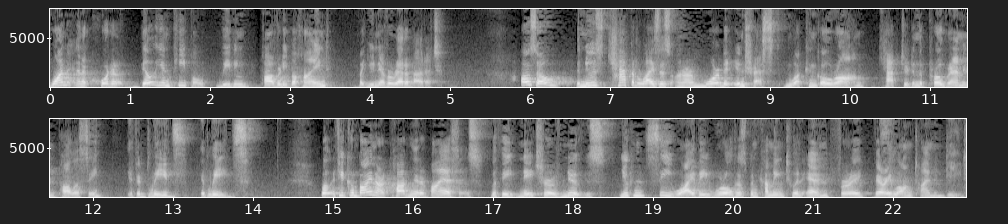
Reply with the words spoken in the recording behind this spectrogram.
one and a quarter billion people leaving poverty behind, but you never read about it. Also, the news capitalizes on our morbid interest in what can go wrong, captured in the programming policy if it bleeds, it leads. Well, if you combine our cognitive biases with the nature of news, you can see why the world has been coming to an end for a very long time indeed.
